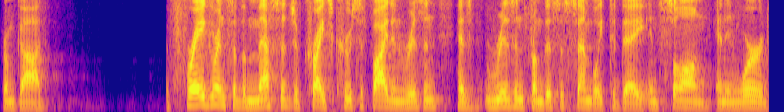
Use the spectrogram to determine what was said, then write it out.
from God the fragrance of the message of Christ crucified and risen has risen from this assembly today in song and in word.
